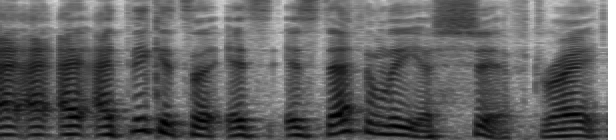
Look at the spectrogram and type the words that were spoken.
I, I, I think it's a it's it's definitely a shift, right?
